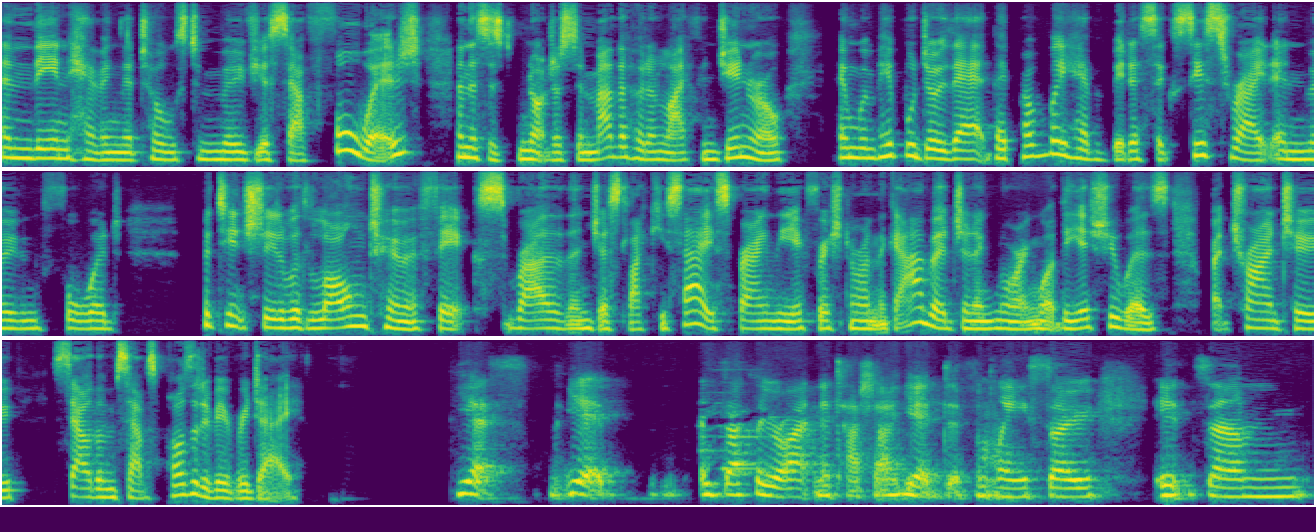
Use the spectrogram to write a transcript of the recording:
and then having the tools to move yourself forward and this is not just in motherhood and life in general and when people do that they probably have a better success rate in moving forward potentially with long term effects rather than just like you say spraying the air freshener on the garbage and ignoring what the issue is but trying to sell themselves positive every day. Yes, yeah, exactly right, Natasha. Yeah, definitely. So it's um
